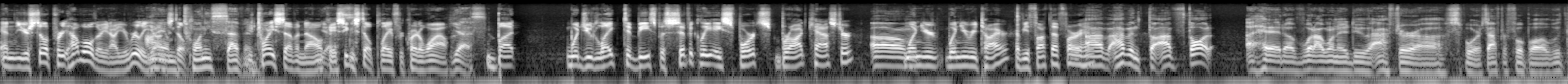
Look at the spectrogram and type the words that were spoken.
And you're still pretty. How old are you now? You're really young I am still. 27. You're 27 now. Okay, Yes. so you can still play for quite a while. Yes. But would you like to be specifically a sports broadcaster Um, when you're when you retire? Have you thought that far ahead? I've, I haven't thought. I've thought ahead of what I want to do after uh, sports, after football, with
